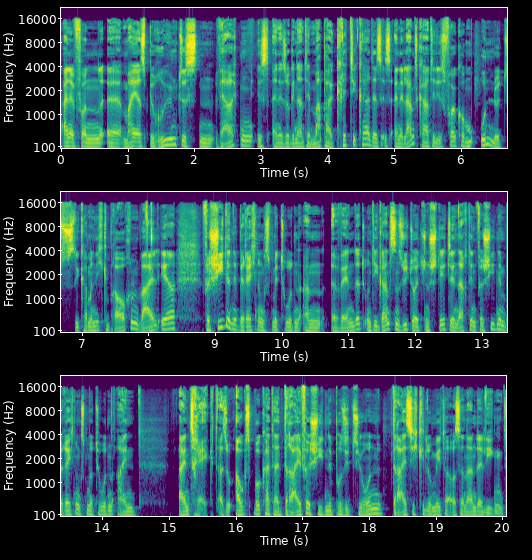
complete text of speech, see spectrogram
eine von äh, Meyers berühmtesten Werken ist eine sogenannte Mappa Critica. Das ist eine Landkarte, die ist vollkommen unnütz. Die kann man nicht gebrauchen, weil er verschiedene Berechnungsmethoden anwendet und die ganzen süddeutschen Städte nach den verschiedenen Berechnungsmethoden ein einträgt. Also Augsburg hat da drei verschiedene Positionen, 30 Kilometer auseinanderliegend.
